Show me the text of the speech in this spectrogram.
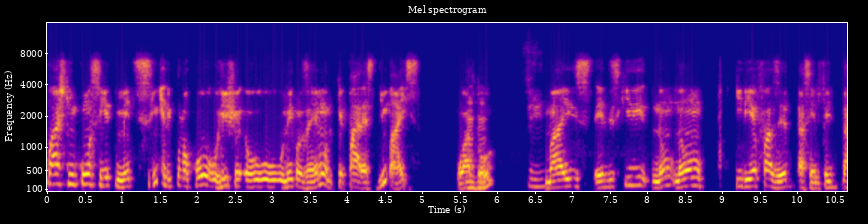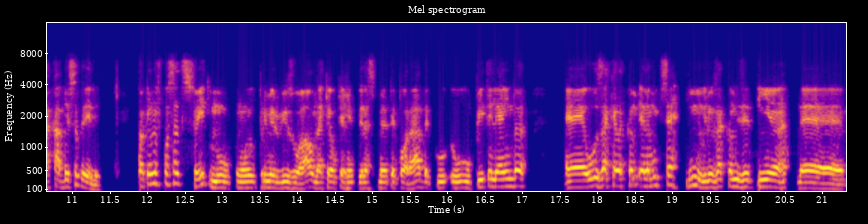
Eu acho que inconscientemente, sim, ele colocou o, Richard, o, o Nicholas Hammond, que parece demais o ator, Sim. mas ele disse que não, não queria fazer, assim, ele fez da cabeça dele. Só que ele não ficou satisfeito no, com o primeiro visual, né, que é o que a gente vê nessa primeira temporada, que o, o Peter ele ainda é, usa aquela ele é muito certinho, ele usa a camisetinha é,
